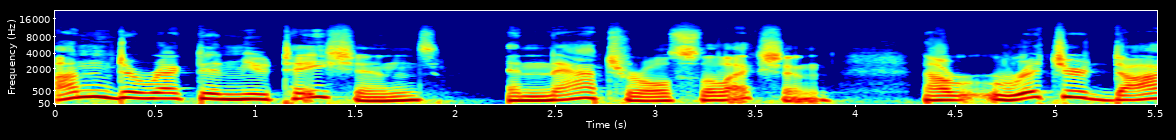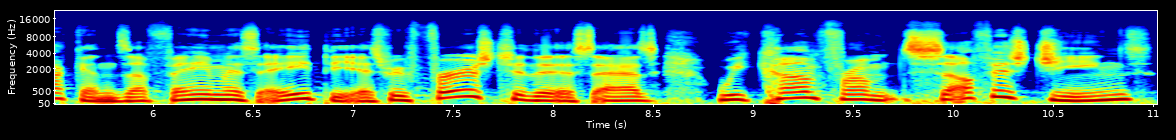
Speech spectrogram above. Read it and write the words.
undirected mutations and natural selection. Now, Richard Dawkins, a famous atheist, refers to this as we come from selfish genes,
